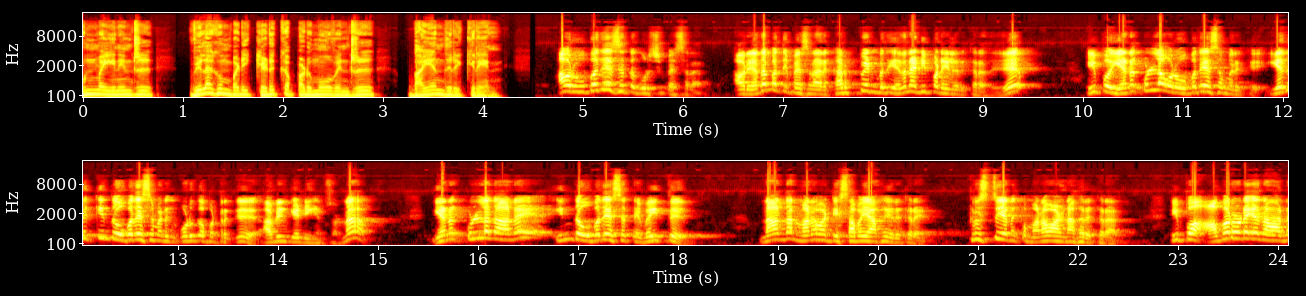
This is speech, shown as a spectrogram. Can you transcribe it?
உண்மையினின்று விலகும்படி கெடுக்கப்படுமோவென்று பயந்திருக்கிறேன். அவர் உபதேசத்தை குறித்து பேசுறாரு. அவர் எதை பத்தி பேசுறாரு? கற்பு என்பது எதன் அடிப்படையில் இருக்கிறது? இப்போ எனக்குள்ள ஒரு உபதேசம் இருக்கு. எதுக்கு இந்த உபதேசம் எனக்கு கொடுக்கப்பட்டிருக்கு அப்படின்னு கேட்டீங்கன்னு சொன்னா எனக்குள்ளதான இந்த உபதேசத்தை வைத்து நான் தான் மனவாட்டி சபையாக இருக்கிறேன். கிறிஸ்து எனக்கு மனவாளனாக இருக்கிறார். இப்போ அவருடையதான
